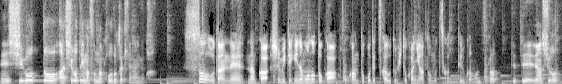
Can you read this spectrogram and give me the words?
えー仕事、あ、仕事今そんなコード書きてないのか。そうだね。なんか趣味的なものとか、他のとこで使うときとかにアトム使ってるかな。使ってて、でも仕事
